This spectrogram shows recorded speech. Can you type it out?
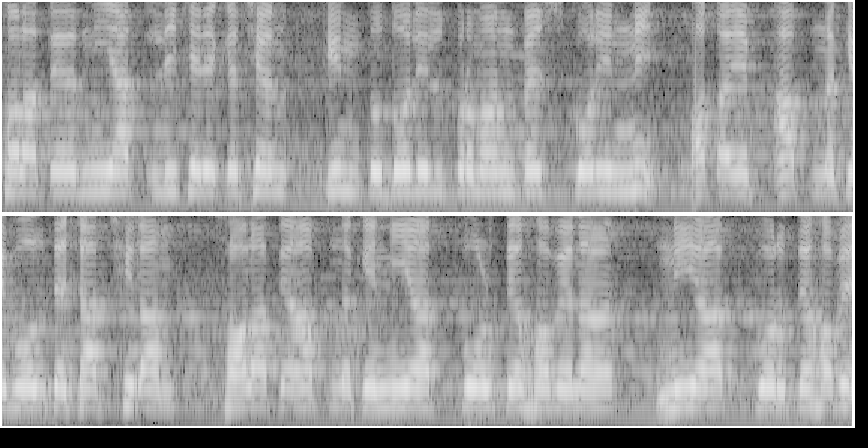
সলাতের নিয়াত লিখে রেখেছেন, কিন্তু দলিল প্রমাণ পেশ করেননি। অতএব আপনাকে বলতে চাচ্ছিলাম, সলাতে আপনাকে নিয়াত পড়তে হবে না, নিয়াত করতে হবে।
